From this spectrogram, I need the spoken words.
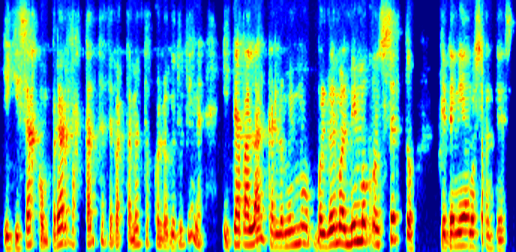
y quizás comprar bastantes departamentos con lo que tú tienes. Y te apalancas, lo mismo, volvemos al mismo concepto que teníamos antes.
